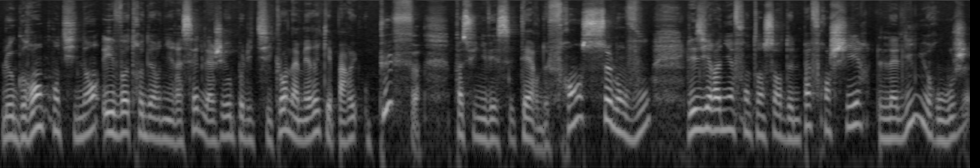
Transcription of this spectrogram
Le Grand Continent et votre dernier essai de la géopolitique en Amérique est paru au PUF, presse universitaire de France. Selon vous, les Iraniens font en sorte de ne pas franchir la ligne rouge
